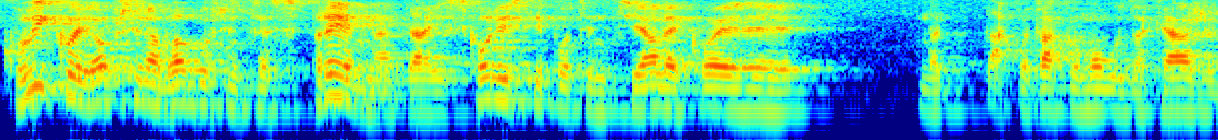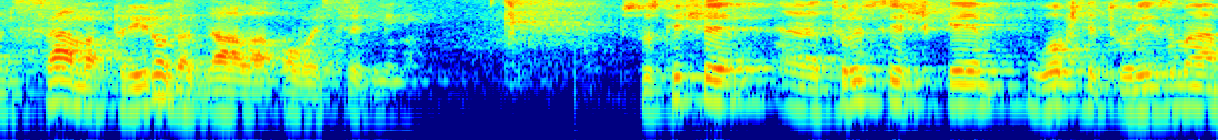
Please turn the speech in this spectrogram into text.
Koliko je opština Babušnica spremna da iskoristi potencijale koje je, ako tako mogu da kažem, sama priroda dala ovoj sredini? Što se tiče e, turističke, uopšte turizma,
